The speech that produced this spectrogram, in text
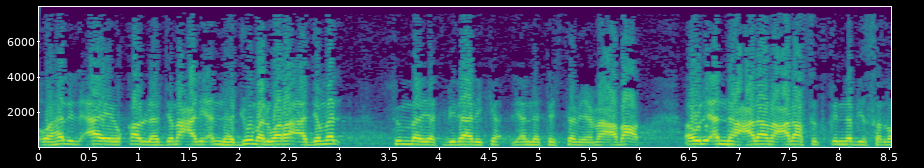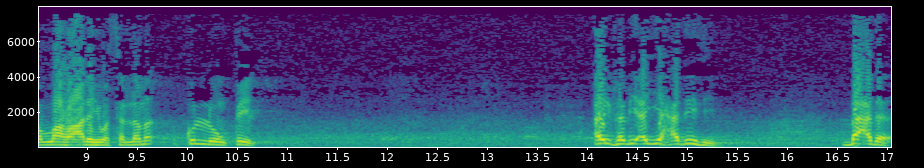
وهل الآية يقال لها الجماعة لأنها جمل وراء جمل؟ سميت بذلك لأنها تجتمع مع بعض. أو لأنها علامة على صدق النبي صلى الله عليه وسلم. كل قيل. أي فبأي حديث بعد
